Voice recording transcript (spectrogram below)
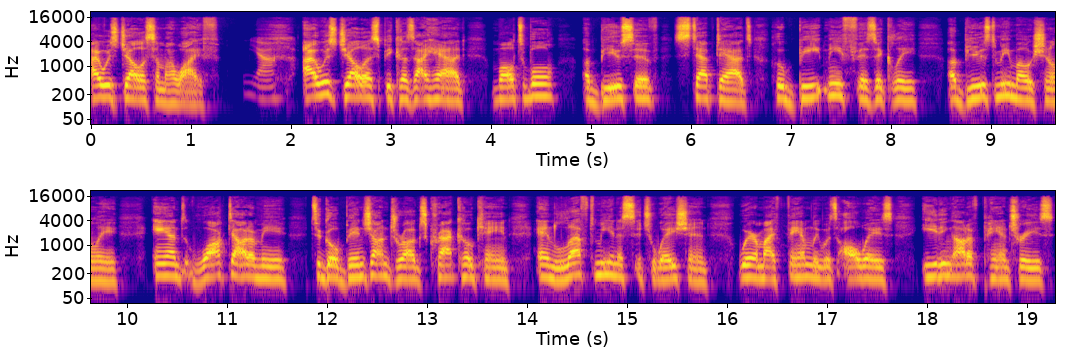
I was jealous of my wife. yeah. I was jealous because I had multiple abusive stepdads who beat me physically, abused me emotionally, and walked out of me to go binge on drugs, crack cocaine, and left me in a situation where my family was always eating out of pantries.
